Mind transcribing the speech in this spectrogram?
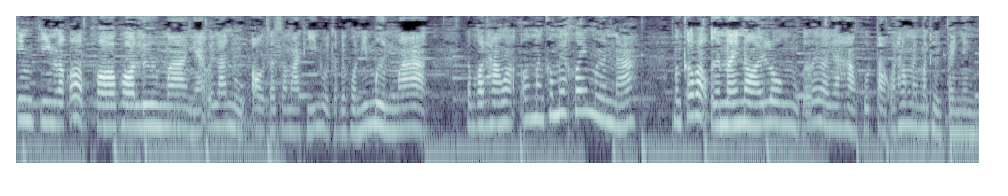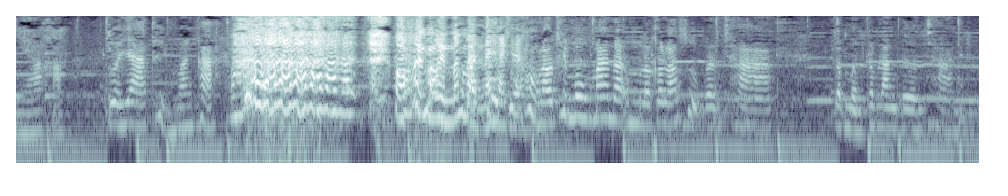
จริง ๆ แล้วก็พอพอลืมมาอย่างเงี้ยเวลาหนูออกจากสมาธิหนูจะเป็นคนที่มึนมาก แต่พอทำว่าเออมันก็ไม่ค่อยมึนนะมันก็แบบเออน้อยๆ ลงหนูก็เลยอยากจะถามครูเต่าว่าทำไมมันถึงเป็นอย่างเงี้ยค่ะ ตัวยาถึงมั้งค่ะเพราะมันมึนตั้งแต่แรจิตกที่แล้วของเราที่มุ่งมั่นว่าอืมเรากำลังสูบกัญชา แต่เหมือนกำลังเดินชานอยู่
